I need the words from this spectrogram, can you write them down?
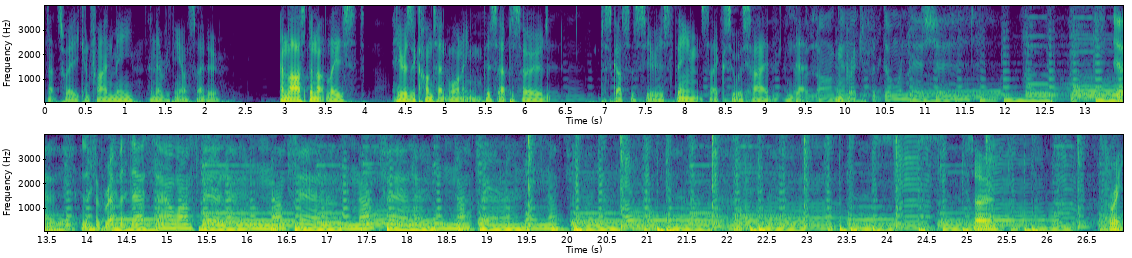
That's where you can find me and everything else I do. And last but not least, here is a content warning. This episode discusses serious themes like suicide and death and grief. Yeah, live forever, that's how I'm feeling. I'm feeling, I'm feeling, I'm feeling, I'm feeling. So, grief.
